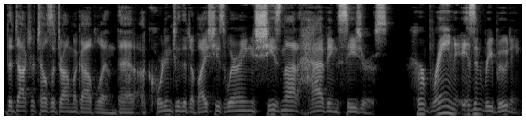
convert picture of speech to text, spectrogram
The doctor tells the Drama Goblin that, according to the device she's wearing, she's not having seizures. Her brain isn't rebooting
